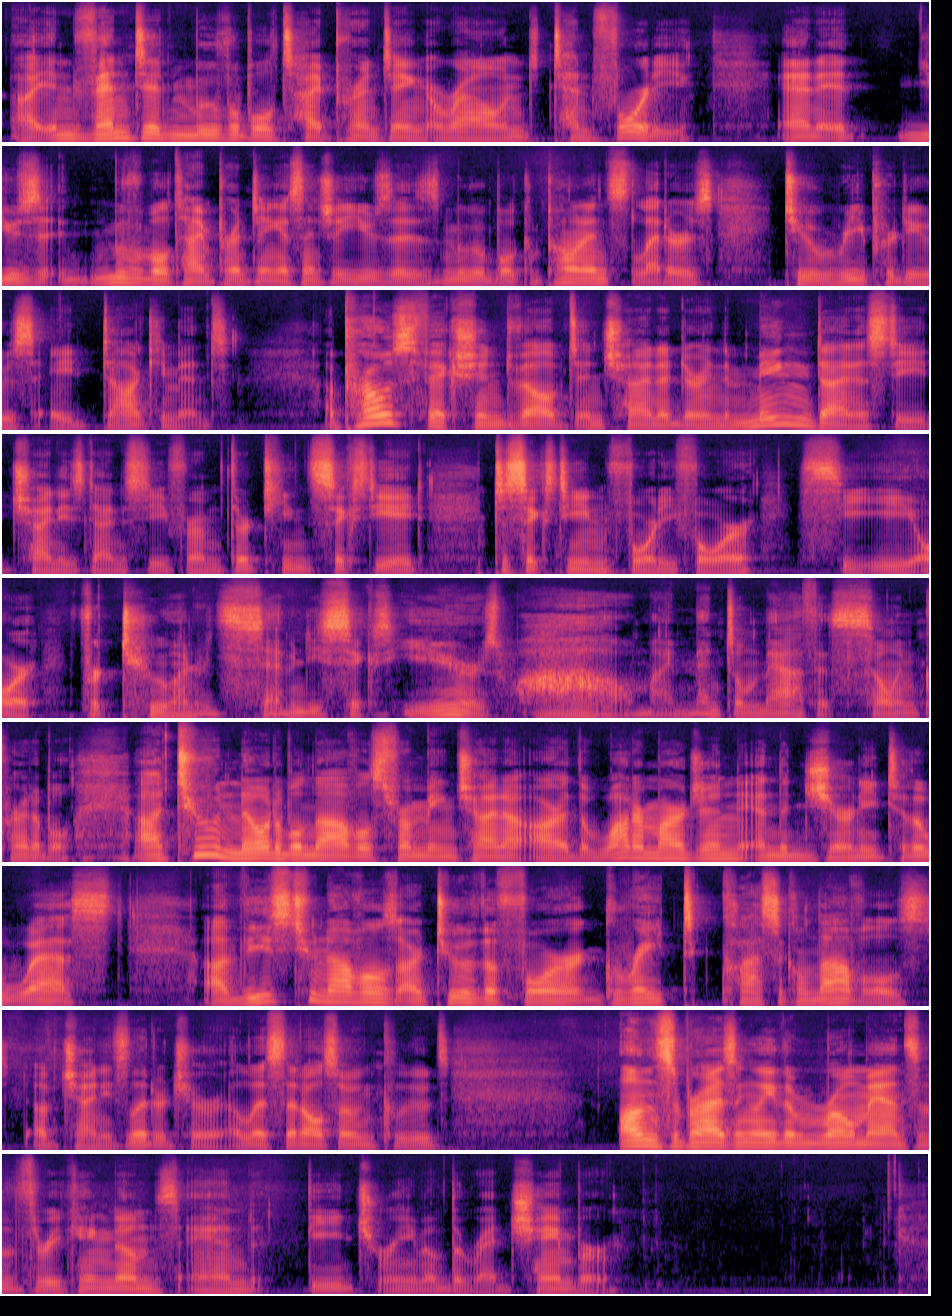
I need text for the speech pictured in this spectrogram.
uh, invented movable type printing around 1040 and it uses movable type printing essentially uses movable components, letters, to reproduce a document. A prose fiction developed in China during the Ming Dynasty, Chinese dynasty from 1368 to 1644 CE, or for 276 years. Wow, my mental math is so incredible. Uh, two notable novels from Ming China are The Water Margin and The Journey to the West. Uh, these two novels are two of the four great classical novels of Chinese literature, a list that also includes, unsurprisingly, The Romance of the Three Kingdoms and The Dream of the Red Chamber.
